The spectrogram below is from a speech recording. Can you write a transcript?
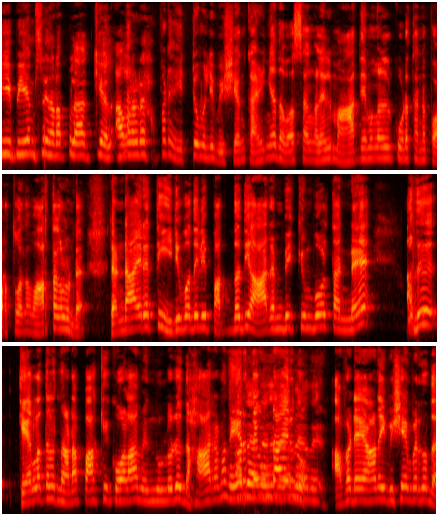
ഈ പി എം ശ്രീ നടപ്പിലാക്കിയാൽ അവരുടെ അവിടെ ഏറ്റവും വലിയ വിഷയം കഴിഞ്ഞ ദിവസങ്ങളിൽ മാധ്യമങ്ങളിൽ കൂടെ തന്നെ പുറത്തു വന്ന വാർത്തകളുണ്ട്. രണ്ടായിരത്തി ഇരുപതിൽ ഈ പദ്ധതി ആരംഭിക്കുമ്പോൾ തന്നെ അത് കേരളത്തിൽ നടപ്പാക്കിക്കോളാം എന്നുള്ളൊരു ധാരണ നേരത്തെ ഉണ്ടായിരുന്നു. അവിടെയാണ് ഈ വിഷയം വരുന്നത്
